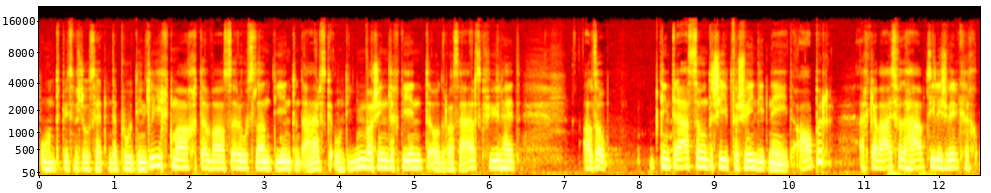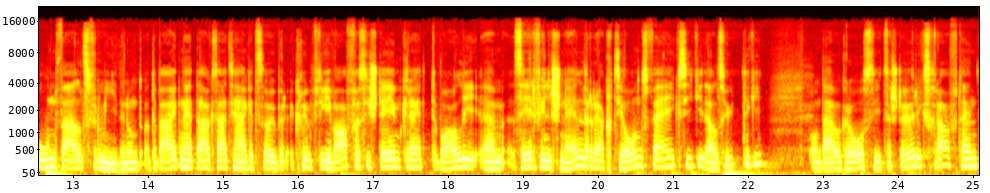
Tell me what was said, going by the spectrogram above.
Und bis zum Schluss hat der Putin gleich gemacht, was Russland dient und, er, und ihm wahrscheinlich dient oder was er das Gefühl hat. Also, der Interessenunterschied verschwindet nicht. Aber ich glaube, eines der Hauptziele ist wirklich, Unfälle zu vermeiden. Und der beiden hat auch gesagt, sie haben jetzt so über künftige Waffensysteme geredet, wo alle ähm, sehr viel schneller reaktionsfähig sind als heutige und auch eine grosse Zerstörungskraft haben,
